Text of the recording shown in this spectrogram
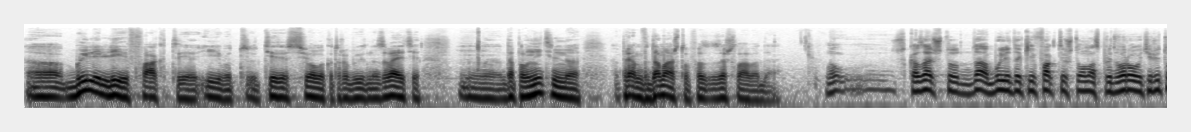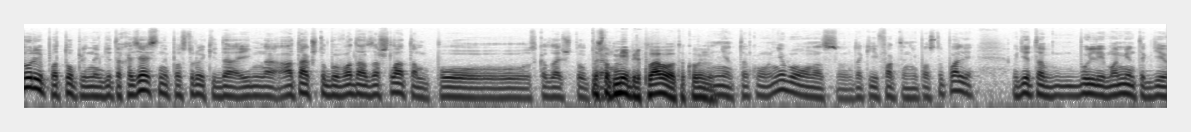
а, были ли факты и вот те села, которые вы называете, дополнительно, прям в дома, чтобы зашла вода? Ну, сказать, что да, были такие факты, что у нас придворовые территории потоплены, где-то хозяйственные постройки, да, именно. А так, чтобы вода зашла, там, по сказать, что... Ну, чтобы мебель плавала, такого нет? Нет, такого не было у нас, такие факты не поступали. Где-то были моменты, где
